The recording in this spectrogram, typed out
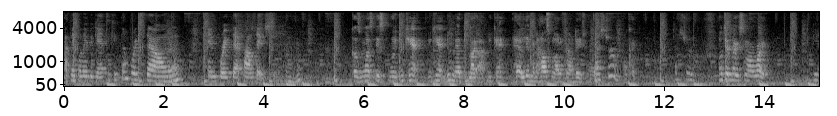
I think when they began to kick them bricks down Mhm. and break that foundation. Because once it's well, you can't you can't do nothing like uh, you can't have live in a house without a foundation. Right? That's true. okay. That's true. Make sure I'm right. Yeah.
